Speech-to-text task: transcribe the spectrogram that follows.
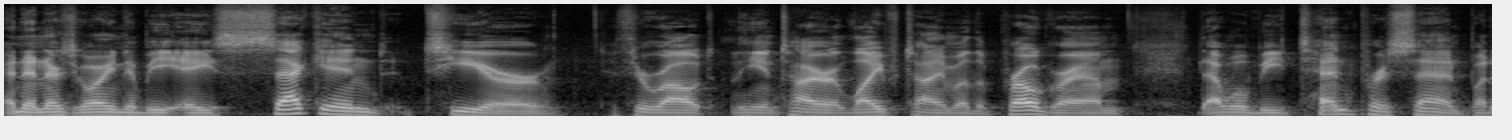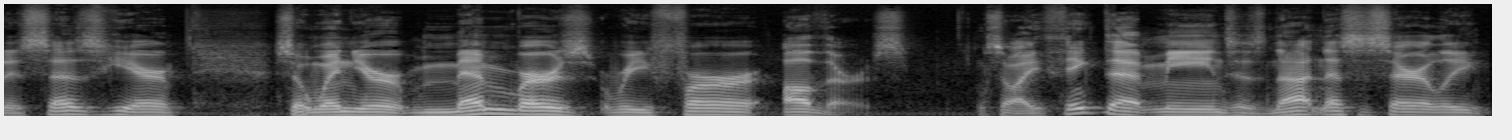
And then there's going to be a second tier throughout the entire lifetime of the program. That will be 10%. But it says here, so when your members refer others. So I think that means is not necessarily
